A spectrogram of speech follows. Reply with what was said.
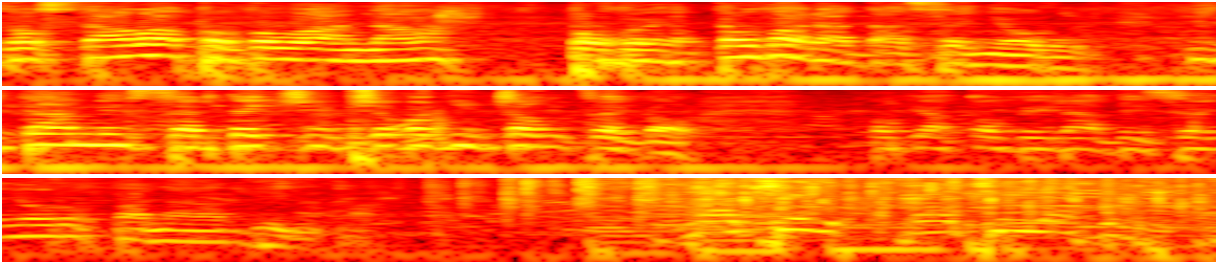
została powołana Powiatowa Rada Seniorów. Witamy serdecznie przewodniczącego Powiatowej Rady Seniorów, pana. Maciej, Macieja Wilka.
